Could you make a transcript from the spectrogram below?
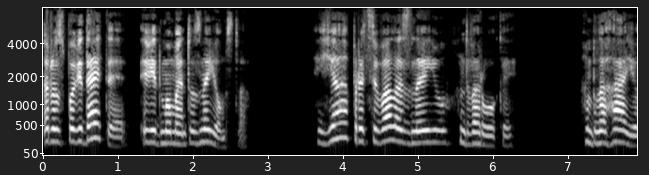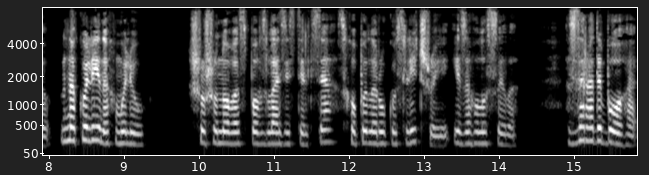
Розповідайте від моменту знайомства. Я працювала з нею два роки. Благаю, на колінах молю. Шушунова сповзла зі стільця, схопила руку слідчої і заголосила. Заради Бога,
